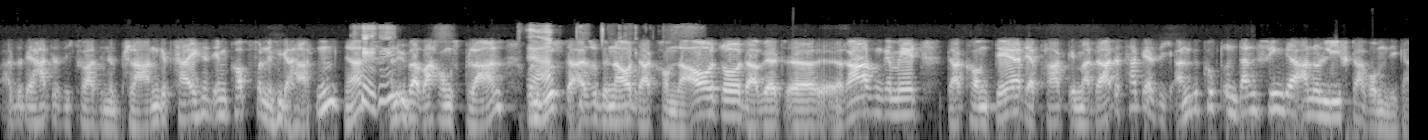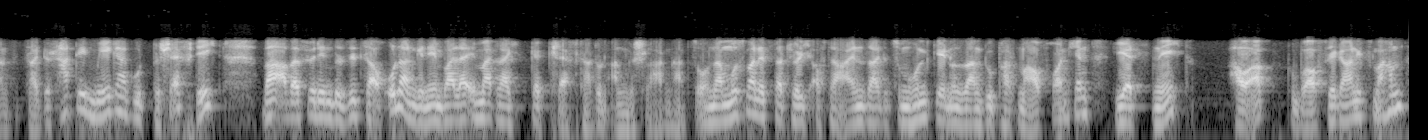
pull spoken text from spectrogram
also der hatte sich quasi einen Plan gezeichnet im Kopf von dem Garten, ja, einen Überwachungsplan und ja. wusste also genau, da kommt ein Auto, da wird äh, Rasen gemäht, da kommt der, der parkt immer da. Das hat er sich angeguckt und dann fing der an und lief da rum die ganze Zeit. Das hat ihn mega gut beschäftigt, war aber für den Besitzer auch unangenehm, weil er immer gleich gekläfft hat und angeschlagen hat. So, und dann muss man jetzt natürlich auf der einen Seite zum Hund gehen und sagen, du pass mal auf, Freundchen, jetzt nicht, hau ab, du brauchst hier gar nichts machen.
